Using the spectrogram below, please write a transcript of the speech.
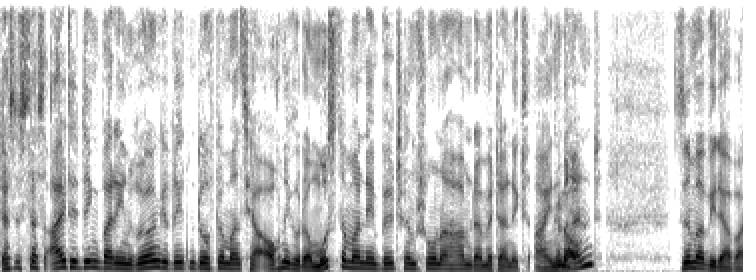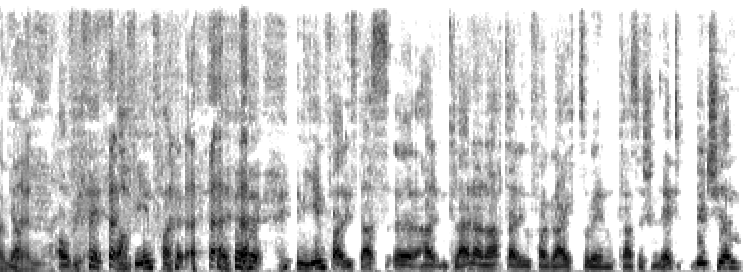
das ist das alte Ding, bei den Röhrengeräten durfte man es ja auch nicht oder musste man den Bildschirmschoner haben, damit da nichts genau. einbrennt. Genau sind wir wieder beim ja, Brennen. Auf, auf jeden Fall. in jedem Fall ist das äh, halt ein kleiner Nachteil im Vergleich zu den klassischen LED-Bildschirmen,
